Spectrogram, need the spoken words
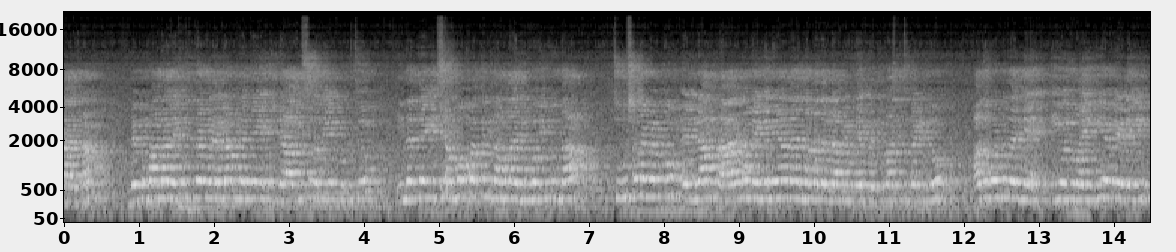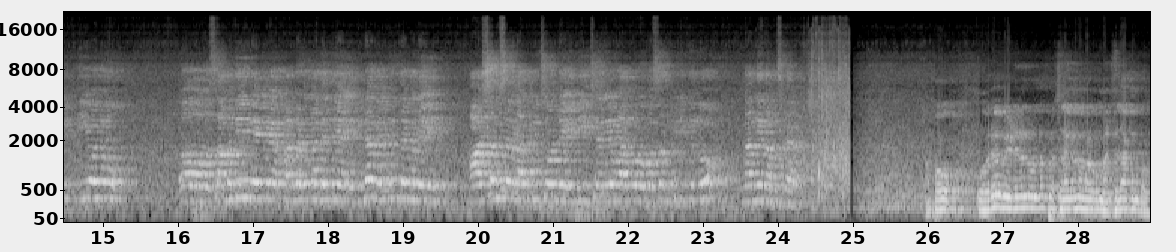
കാരണം ബഹുമാന വ്യക്തിത്വങ്ങളെല്ലാം തന്നെ ഇതിന്റെ ആവശ്യകതയെക്കുറിച്ചും ഇന്നത്തെ ഈ സമൂഹത്തിൽ നമ്മൾ അനുഭവിക്കുന്ന ചൂഷണങ്ങൾക്കും എല്ലാം കാരണം എങ്ങനെയാണ് എന്നുള്ളതെല്ലാം ഇവിടെ പ്രതിപാദിച്ചു കഴിഞ്ഞു അതുകൊണ്ട് തന്നെ ഈ ഒരു വൈകിയ വേളയിൽ ഈ ഒരു ആ, സമിതിയിലേക്ക് പങ്കെടുക്കാനെത്തിയ എല്ലാ വ്യക്തിത്വങ്ങളെയും ആശംസകൾ അർപ്പിച്ചുകൊണ്ട് ഈ ചെറിയ വാക്കുകൾ ഉപസംഹരിക്കുന്നു നന്ദി നമസ്കാരം അപ്പോൾ ഓരോ വീടുകളിലുള്ള പ്രശ്നങ്ങൾ നമുക്ക് മനസ്സിലാക്കുമ്പോൾ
